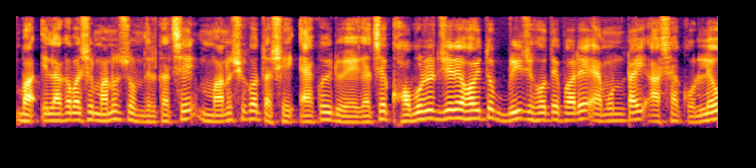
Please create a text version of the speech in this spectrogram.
বা এলাকাবাসীর মানুষজনদের কাছে মানসিকতা সেই একই রয়ে গেছে। খবরের জেরে হয়তো ব্রিজ হতে পারে এমনটাই আশা করলেও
